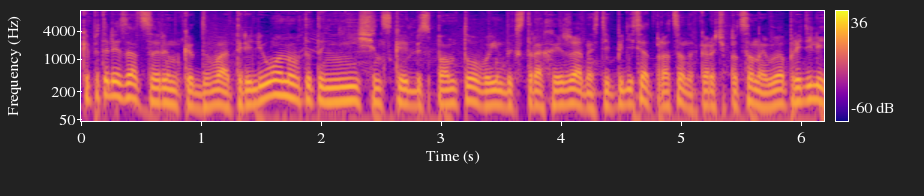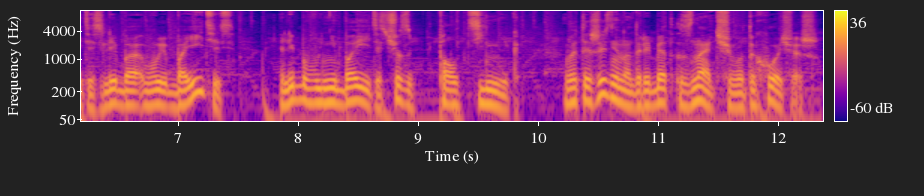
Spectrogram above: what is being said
Капитализация рынка 2 триллиона, вот это нищенская, беспонтовая, индекс страха и жадности 50%. Короче, пацаны, вы определитесь, либо вы боитесь, либо вы не боитесь. Что за полтинник? В этой жизни надо, ребят, знать, чего ты хочешь.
